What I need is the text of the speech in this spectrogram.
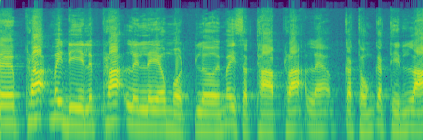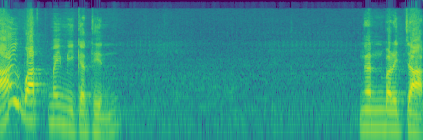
เจอพระไม่ดีเลยพระเลยเลวหมดเลย ไม่ศรัทธาพระแล้วกระถงกระถินหลายวัดไม่มีกระถิน เงินบริจาค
